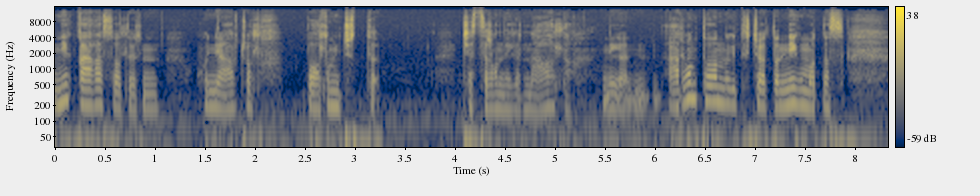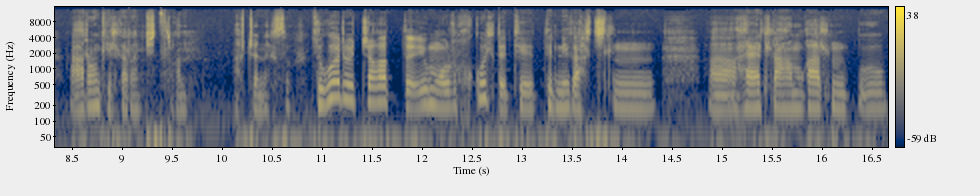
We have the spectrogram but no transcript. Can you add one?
нэг гаагаас бол ер нь хүний авч болох боломжит чацрагныг ер нь аваад байгаа. Нэг 10 тонн гэдэг чи одоо нэг модоос 10 кг чацраг нь авч яана гэсэн үг. Зүгээр үж жагаад юм урахгүй л дээ. Тэр нэг арчлан хайрлан хамгаална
